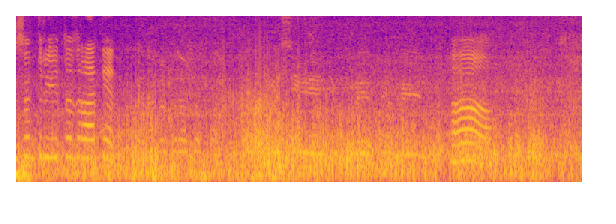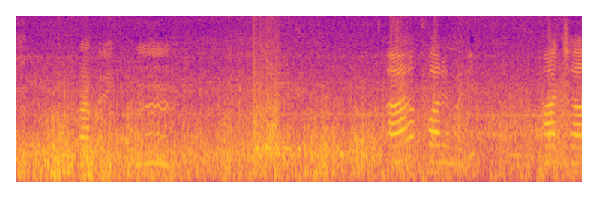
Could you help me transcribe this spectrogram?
संत्री इथंच राहतात हा बापरे हम्म. हा फॉरेनमध्ये अच्छा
